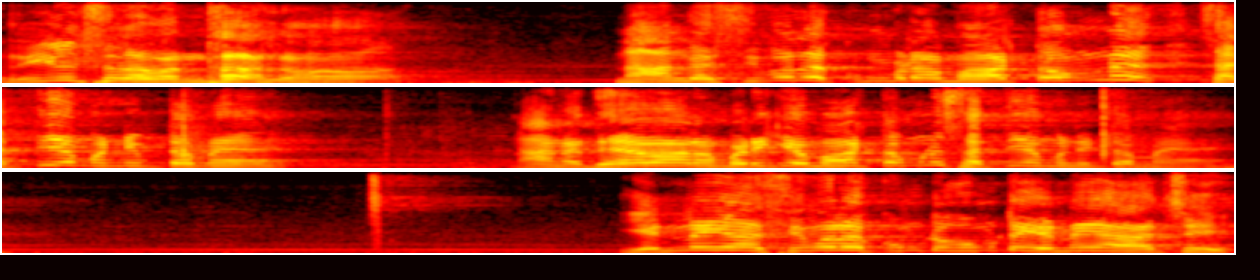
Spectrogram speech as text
ரீல்ஸில் வந்தாலும் நாங்கள் சிவரை கும்பிட மாட்டோம்னு சத்தியம் பண்ணிவிட்டோமே. நாங்கள் தேவாரம் படிக்க மாட்டோம்னு சத்தியம் பண்ணிட்டோமே என்னையா சிவனை கும்பிட்டு கும்பிட்டு என்னையா ஆச்சு?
